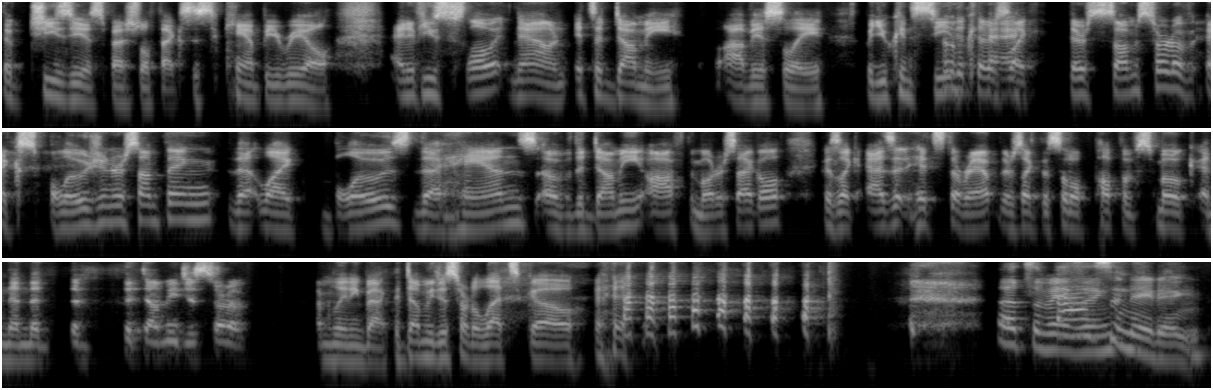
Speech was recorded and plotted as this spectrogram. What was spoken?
the cheesiest special effects. This can't be real. And if you slow it down, it's a dummy, obviously, but you can see that there's like there's some sort of explosion or something that like blows the hands of the dummy off the motorcycle. Because like as it hits the ramp, there's like this little puff of smoke, and then the the, the dummy just sort of I'm leaning back. The dummy just sort of lets go. That's amazing. fascinating.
